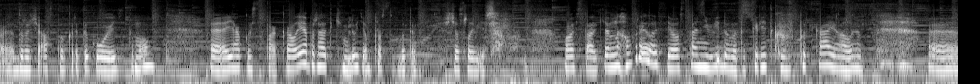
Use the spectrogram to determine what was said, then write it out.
е, дуже часто критикують. Тому е, якось так. Але я бажаю таким людям просто бути щасливішим. Ось так, я наговорилась, я останнє відео так рідко випускаю, але е,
